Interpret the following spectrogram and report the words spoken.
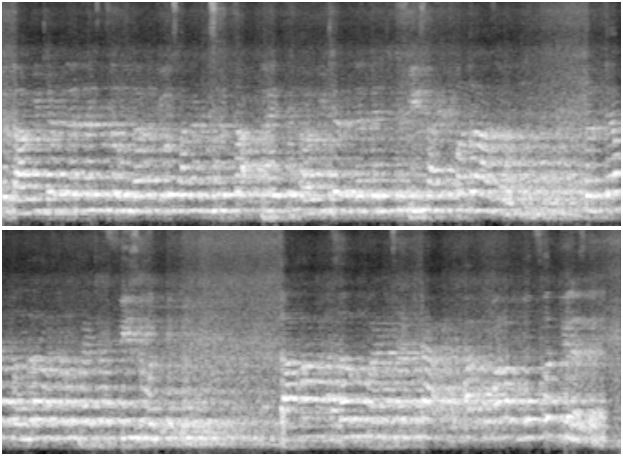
तर दहावीच्या विद्यार्थ्यांचं जर उदाहरण घेऊन सांगायचं असेल तर आपल्या इथे दहावीच्या विद्यार्थ्यांची फीस आहे पंधरा हजार रुपये. तर त्या पंधरा हजार रुपयाच्या फीसमध्ये दहा हजार रुपयांचा टॅब हा तुम्हाला मोफत दिला जाईल.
